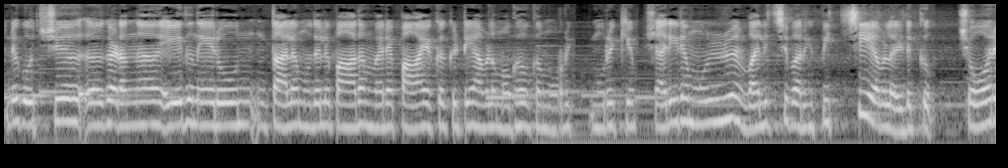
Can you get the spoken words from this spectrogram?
എന്റെ കൊച്ച് കിടന്ന് ഏത് നേരവും തല മുതൽ പാദം വരെ പായൊക്കെ കിട്ടി അവൾ മുഖമൊക്കെ മുറി മുറിക്കും. ശരീരം മുഴുവൻ വലിച്ചു പറയും പിച്ചി അവൾ എടുക്കും. ചോര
